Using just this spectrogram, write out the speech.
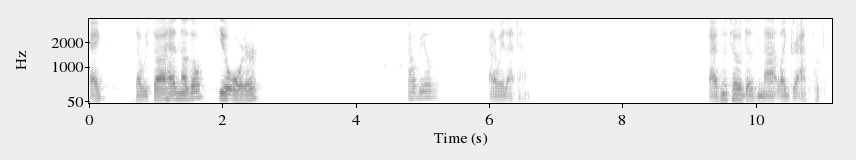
I Okay. So we saw a head nuzzle, heal order. I'll be able to got away that time. Seismitoad does not like grass Pokemon.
